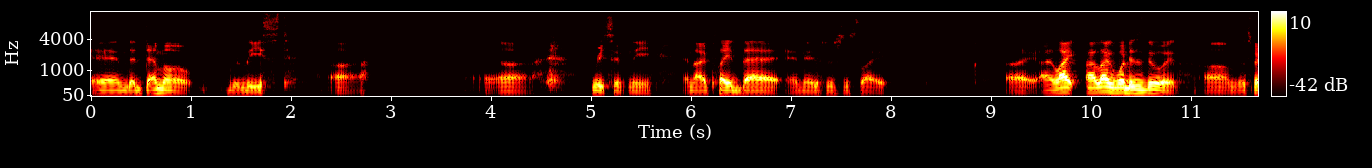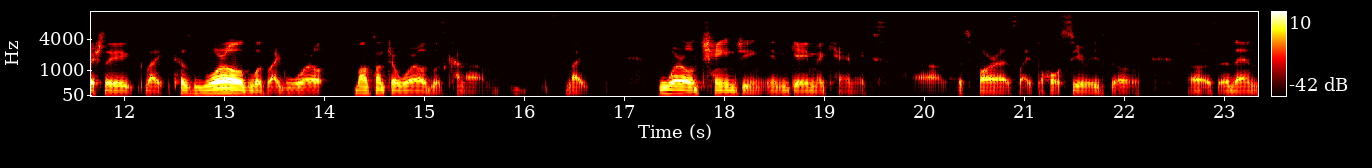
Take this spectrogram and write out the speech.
and the demo released uh, uh, recently, and I played that, and it was just like I, I like I like what it's doing, um, especially like because World was like World Monster Hunter World was kind of like world changing in game mechanics um, as far as like the whole series goes uh, and then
